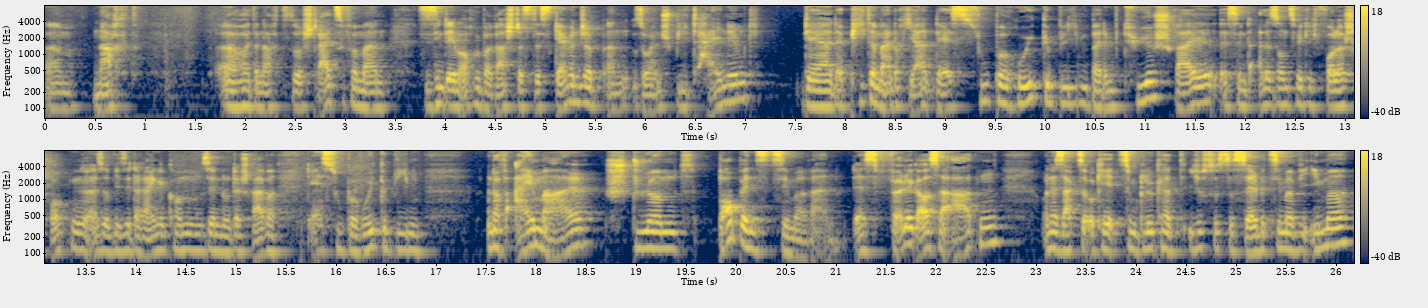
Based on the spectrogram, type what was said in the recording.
ähm, Nacht heute Nacht so Streit zu vermeiden. Sie sind eben auch überrascht, dass der Scavenger an so ein Spiel teilnimmt. Der, der Peter meint doch, ja, der ist super ruhig geblieben bei dem Türschrei. Es sind alle sonst wirklich voll erschrocken, also wie sie da reingekommen sind und der Schreiber, der ist super ruhig geblieben. Und auf einmal stürmt Bob ins Zimmer rein. Der ist völlig außer Atem und er sagt so, okay, zum Glück hat Justus dasselbe Zimmer wie immer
